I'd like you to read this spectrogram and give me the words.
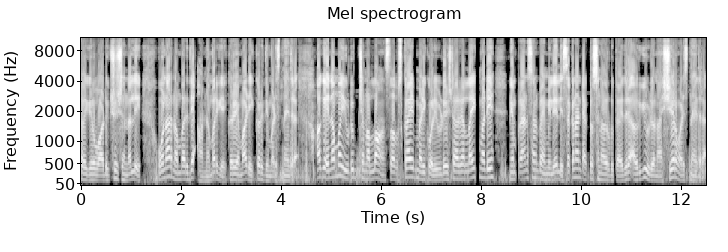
ತೆಳಗಿರುವ ಡಿಸ್ಕ್ರಿಪ್ಷನ್ನಲ್ಲಿ ಓನರ್ ನಂಬರ್ ಇದೆ, ಆ ನಂಬರ್ಗೆ ಕರೆ ಮಾಡಿ, ಖರೀದಿ ಮಾಡಿ, ಸ್ನೇಹಿತರೆ. ಹಾಗೆ ನಮ್ಮ ಯೂಟ್ಯೂಬ್ ಚಾನಲ್ನ ಸಬ್ಸ್ಕ್ರೈಬ್ ಮಾಡಿಕೊಳ್ಳಿ. ವಿಡಿಯೋ ಇಷ್ಟ ಲೈಕ್ ಮಾಡಿ. ನಿಮ್ಮ ಫ್ರೆಂಡ್ಸ್ ಆ್ಯಂಡ್ ಫ್ಯಾಮಿಲಿಯಲ್ಲಿ ಸೆಕೆಂಡ್ ಹ್ಯಾಂಡ್ ಟ್ಯಾಕ್ಟರ್ಸ್ ಏನಾದರೂ ಹುಡುಕ್ತಾ ಇದ್ದರೆ ಅವ್ರಿಗೂ ವಿಡಿಯೋನ ಶೇರ್ ಮಾಡಿ, ಸ್ನೇಹಿತರೆ.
